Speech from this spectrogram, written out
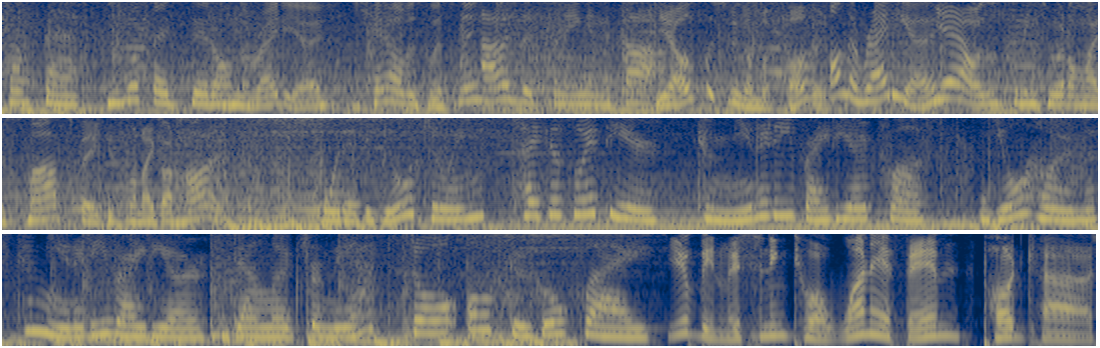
Plus app. Hear what they said on, On the radio? Yeah, I was listening. I was listening in the car. Yeah, I was listening on my phone. On the radio? Yeah, I was listening to it on my smart speakers when I got home. Whatever you're doing, take us with you. Community Radio Plus, your home of community radio. Download from the App Store or Google Play. You've been listening to a 1FM podcast.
